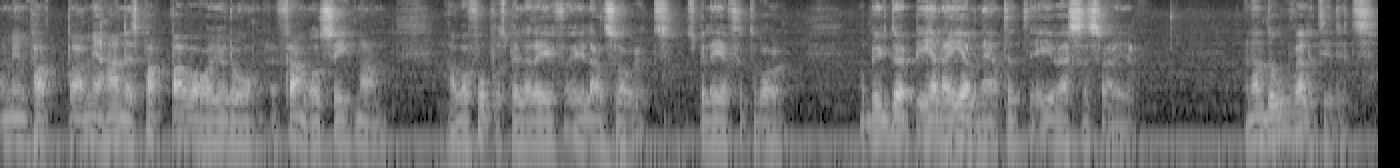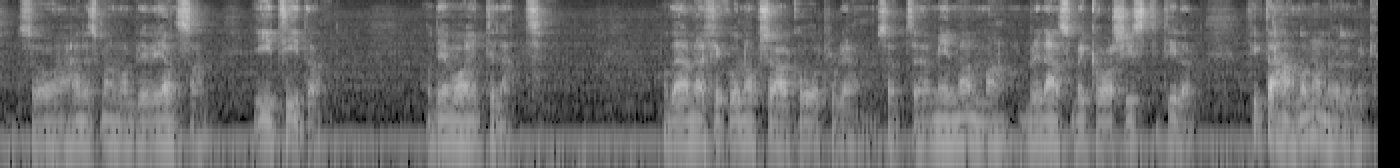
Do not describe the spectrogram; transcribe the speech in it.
och min pappa, hennes pappa var ju då framgångsrik man. Han var fotbollsspelare i, i landslaget, spelade i Göteborg och byggde upp hela elnätet i västra Sverige. Men han dog väldigt tidigt. Så hennes mamma blev ensam i tiden. Och det var inte lätt. Och därmed fick hon också alkoholproblem. Så att eh, min mamma blev den som blev kvar sist i tiden. Fick ta hand om henne väldigt mycket.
